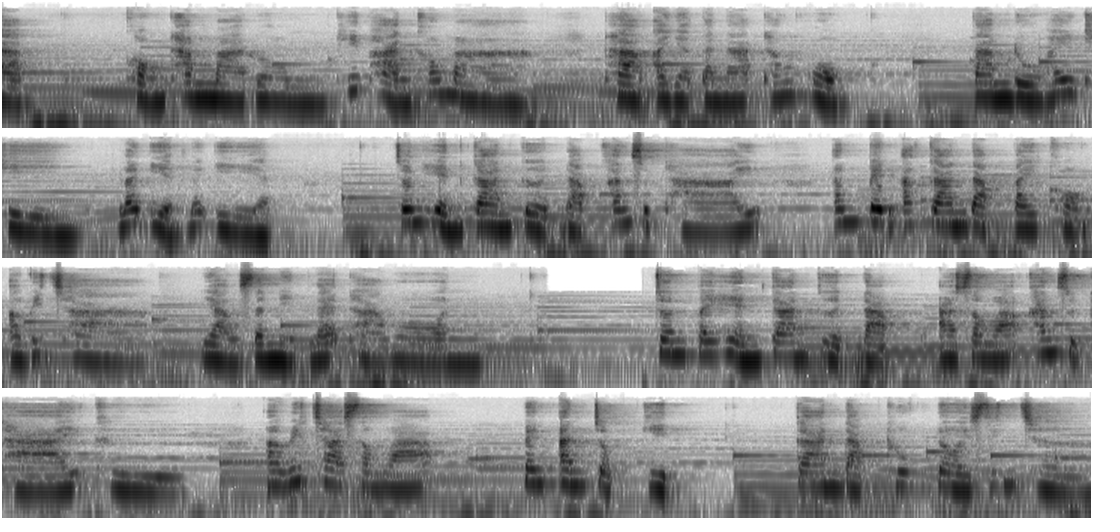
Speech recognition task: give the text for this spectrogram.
ดับของธรรมารมณ์ที่ผ่านเข้ามา ทางอายตนะทั้งหกตามดูให้ทีละเอียดละเอียด จนเห็นการเกิดดับขั้นสุดท้าย อันเป็นอาการดับไปของอวิชชา อย่างสนิทและถาวร จนไปเห็นการเกิดดับอาสวะขั้นสุดท้ายคือ อวิชชาสวะ เป็นอันจบกิจ การดับทุกข์โดยสิ้นเชิง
